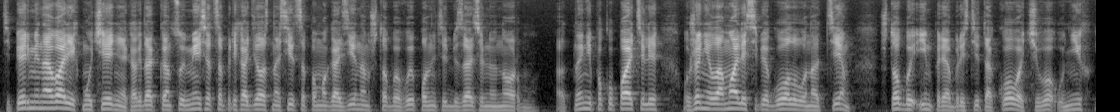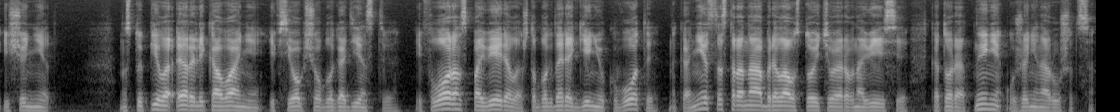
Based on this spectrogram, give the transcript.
Теперь миновали их мучения, когда к концу месяца приходилось носиться по магазинам, чтобы выполнить обязательную норму. Отныне покупатели уже не ломали себе голову над тем, чтобы им приобрести такого, чего у них еще нет. Наступила эра ликования и всеобщего благоденствия, и Флоренс поверила, что благодаря гению квоты наконец-то страна обрела устойчивое равновесие, которое отныне уже не нарушится.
